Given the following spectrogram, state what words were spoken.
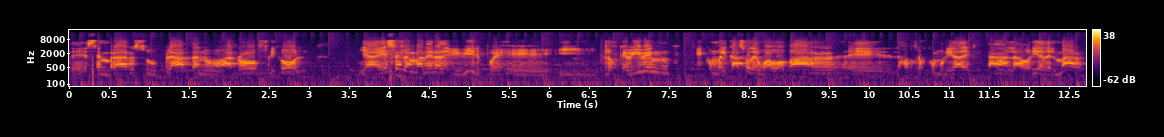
de, sembrar su plátano, arroz, frijol. Ya esa es la manera de vivir, pues, eh, y los que viven, eh, como el caso de Guaguapar, eh, las otras comunidades que están a la orilla del mar,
